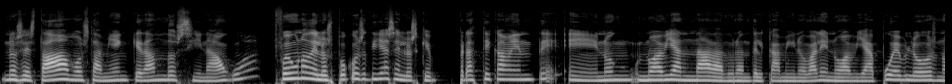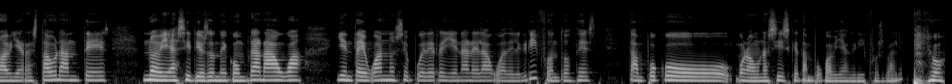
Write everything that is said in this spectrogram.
Nos estábamos también quedando sin agua. Fue uno de los pocos días en los que prácticamente eh, no, había nada durante el camino, ¿vale? No había pueblos, no había restaurantes, no había sitios donde comprar agua y en Taiwán no se puede rellenar el agua del grifo, entonces tampoco, bueno, aún así es que tampoco había grifos, ¿vale? Pero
